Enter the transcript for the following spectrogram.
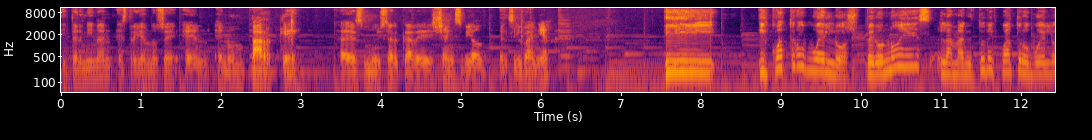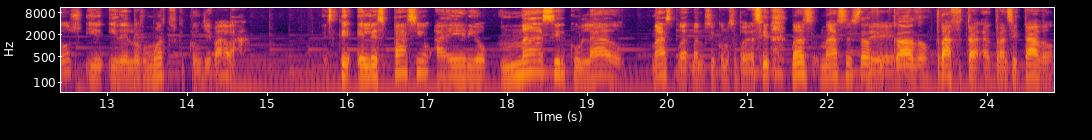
y terminan estrellándose en, en un parque es muy cerca de Shanksville, Pensilvania. Y, cuatro vuelos, pero no es la magnitud de cuatro vuelos y, de los muertos que conllevaba. Es que el espacio aéreo más circulado, más, bueno, sí, ¿cómo se podría decir? Más, más este, transitado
